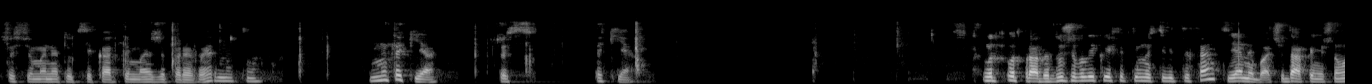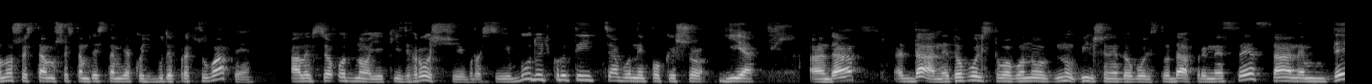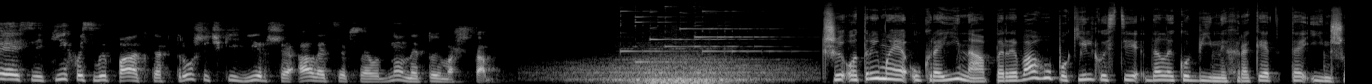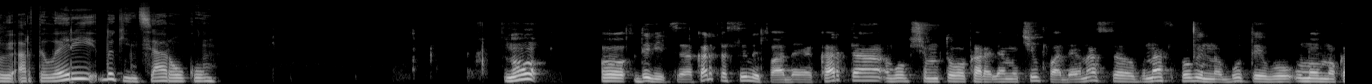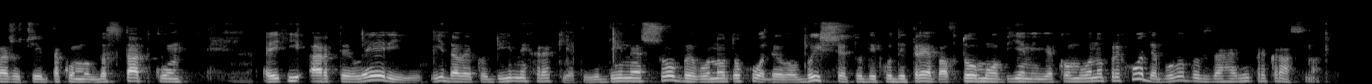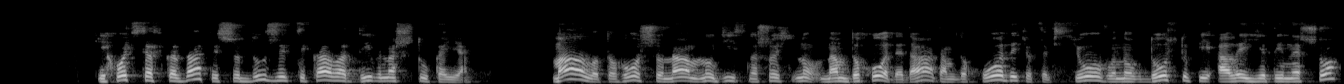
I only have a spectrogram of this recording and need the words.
Щось у мене тут ці карти майже перевернуті. Ну, таке. Щось таке. От, от правда, дуже великої ефективності від цих санкцій я не бачу. Так, да, звісно, воно щось там, щось там десь там якось буде працювати, але все одно якісь гроші в Росії будуть крутитися, вони поки що є. А, да? Да, недовольство, воно ну більше недовольства да, принесе, стане десь в якихось випадках трошечки гірше, але це все одно не той масштаб. Чи отримає Україна перевагу по кількості далекобійних ракет та іншої артилерії до кінця року? Ну, о, дивіться, карта сили падає, карта, в общем-то, короля мечів падає. У нас в нас повинно бути, в, умовно кажучи, такому достатку і артилерії, і далекобійних ракет. Єдине, щоб воно доходило вище туди, куди треба, в тому об'ємі, в якому воно приходить, було б взагалі прекрасно. І хочеться сказати, що дуже цікава дивна штука є. Мало того, що нам ну дійсно щось ну нам доходить, да? там доходить, оце все, воно в доступі, але єдине, що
